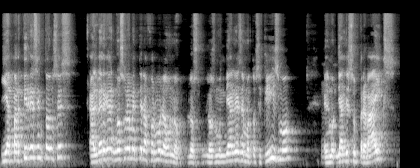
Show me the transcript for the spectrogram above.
Y a partir de ese entonces alberga no solamente la Fórmula 1, los, los mundiales de motociclismo, el mundial de superbikes,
